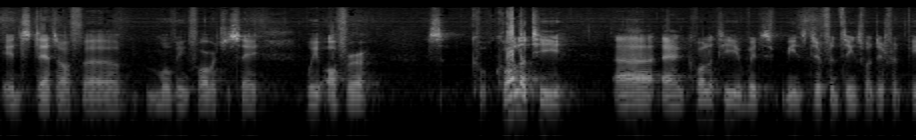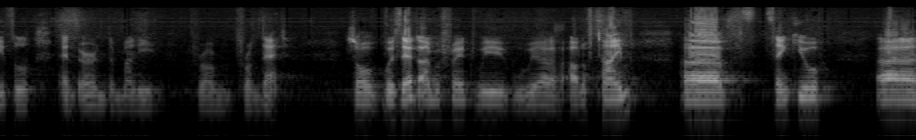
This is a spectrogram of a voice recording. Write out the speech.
instead of uh, moving forward to say we offer quality uh, and quality which means different things for different people and earn the money from, from that. So with that, I'm afraid we, we are out of time. Uh, thank you, uh,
